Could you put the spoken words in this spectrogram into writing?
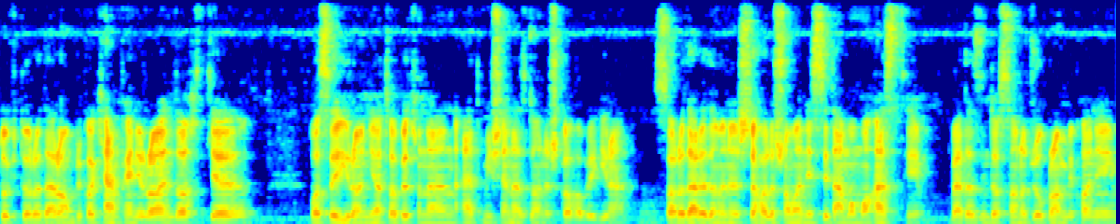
دکترا در آمریکا کمپینی را انداخت که واسه ایرانیا تا بتونن ادمیشن از دانشگاه ها بگیرن. سارا در ادامه نوشته حالا شما نیستید اما ما هستیم. بعد از این داستان رو جبران می‌کنیم.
